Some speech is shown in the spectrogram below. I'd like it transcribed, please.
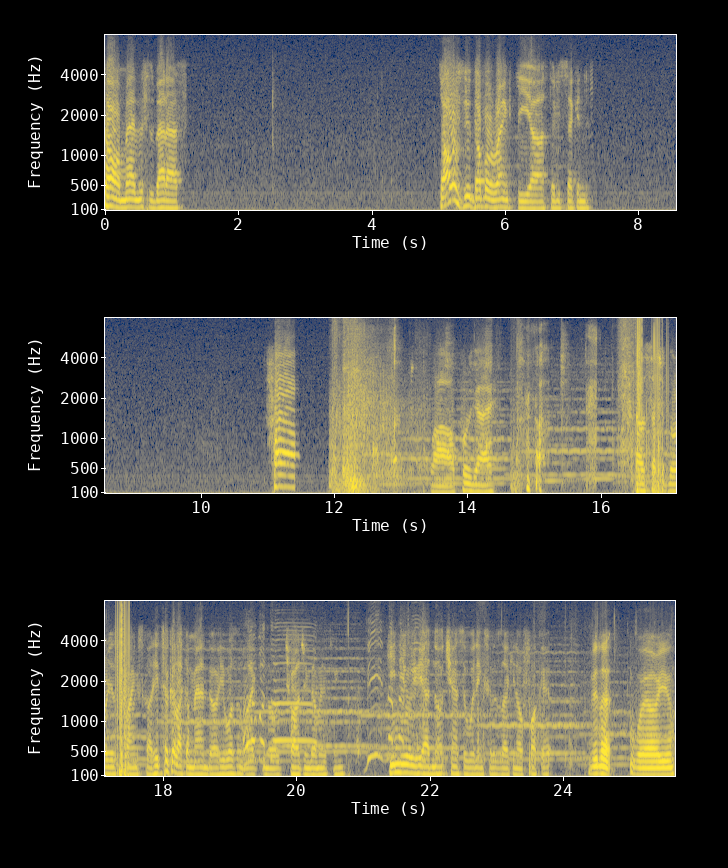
Oh man, this is badass. So I always do double rank the uh, 30 second. Fire! Wow, poor guy. that was such a glorious flying squad. He took it like a man though. He wasn't like you know charging them or anything. He knew he had no chance of winning, so he was like you know fuck it. Villa, where are you?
